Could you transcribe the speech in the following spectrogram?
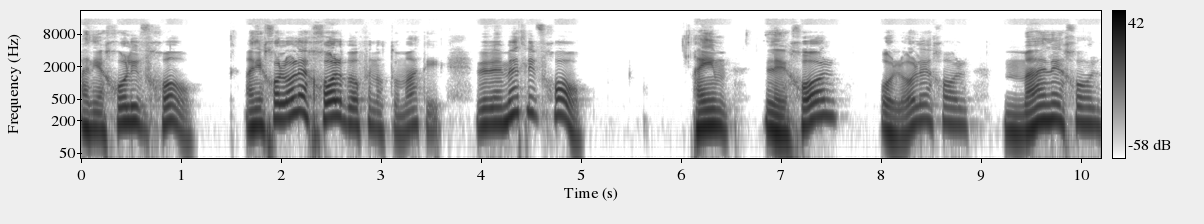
אני יכול לבחור. אני יכול לא לאכול באופן אוטומטי, ובאמת לבחור. האם לאכול או לא לאכול, מה לאכול,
